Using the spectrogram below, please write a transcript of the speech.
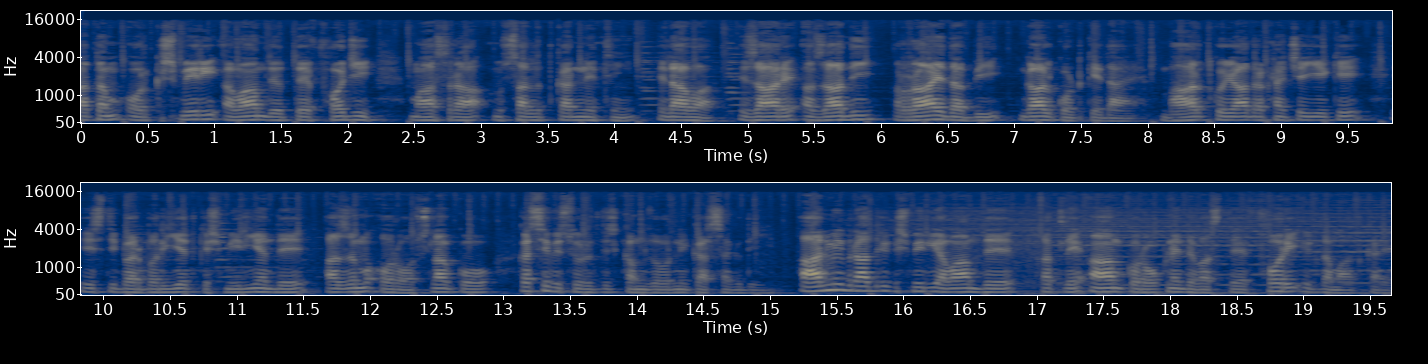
ختم اور کشمیری عوام دے ہوتے فوجی معاشرہ مسلط کرنے تھی علاوہ اظہار آزادی رائے دا بھی گال کوٹ کے دا ہے۔ بھارت کو یاد رکھنا چاہیے کہ اس دی بربریت کشمیریاں دے عزم اور حوصلہ کو کسی بھی صورت وچ کمزور نہیں کر سکتی عالمی برادری کشمیری عوام دے قتل عام کو روکنے دے واسطے فوری اقدامات کرے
